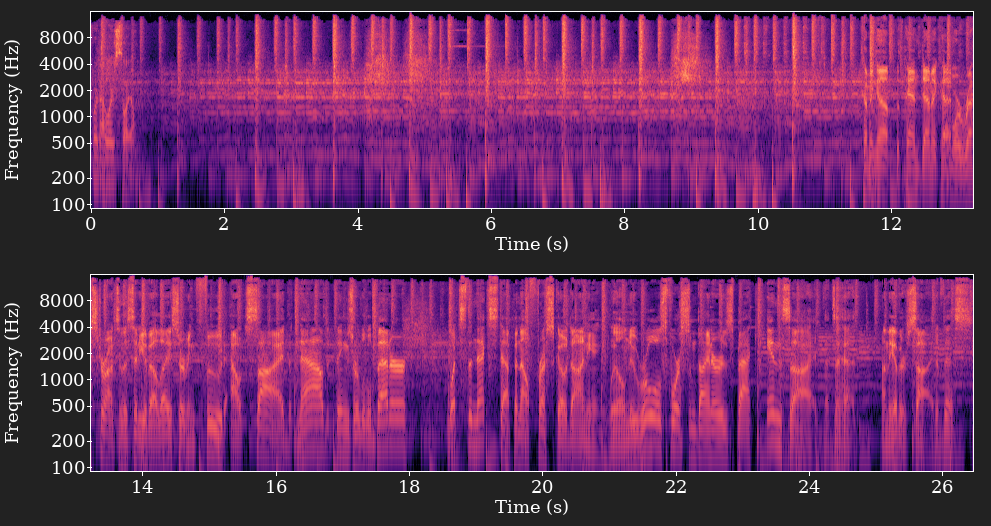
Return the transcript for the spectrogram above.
for our soil. Coming up, the pandemic had more restaurants in the city of LA serving food outside, but now that things are a little better, what's the next step in alfresco dining? Will new rules force some diners back inside? That's ahead on the other side of this.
